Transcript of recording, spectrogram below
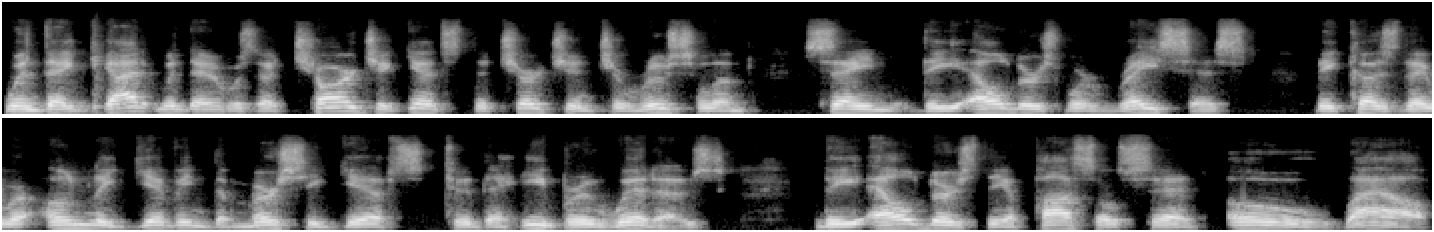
When they got when there was a charge against the church in Jerusalem saying the elders were racist because they were only giving the mercy gifts to the Hebrew widows. The elders, the apostles said, Oh, wow,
